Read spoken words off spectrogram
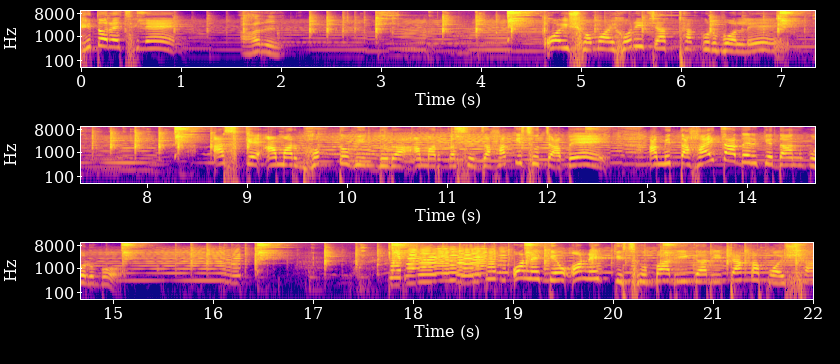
ভিতরে ছিলেন। আরে। ওই সময় হরিচাঁদ ঠাকুর বলে, আজকে আমার ভক্তবিন্দুরা আমার কাছে যাহা কিছু চাবে, আমি তাহাই তাদেরকে দান করব। অনেকে অনেক কিছু, বাড়ি, গাড়ি, টাকা, পয়সা,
